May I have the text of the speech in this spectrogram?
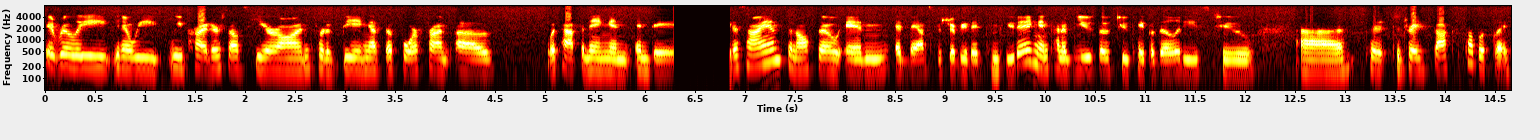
it really, you know, we we pride ourselves here on sort of being at the forefront of what's happening in, in data science and also in advanced distributed computing, and kind of use those two capabilities to uh, to, to trade stocks publicly.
